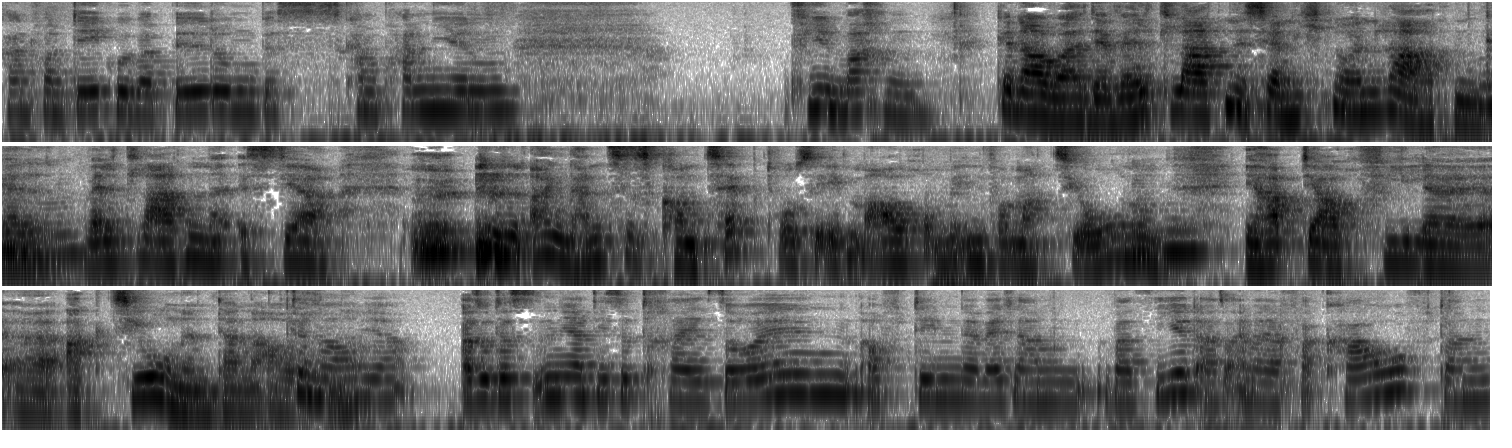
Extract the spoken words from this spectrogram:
kann von Deko über Bildung bis Kampagnen viel machen. Genau, weil der Weltladen ist ja nicht nur ein Laden, gell? Mhm. Weltladen ist ja ein ganzes Konzept, wo es eben auch um Informationen, mhm. ihr habt ja auch viele äh, Aktionen dann auch. Genau, ne? ja. Also das sind ja diese drei Säulen, auf denen der Weltladen basiert. Also einmal der Verkauf, dann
